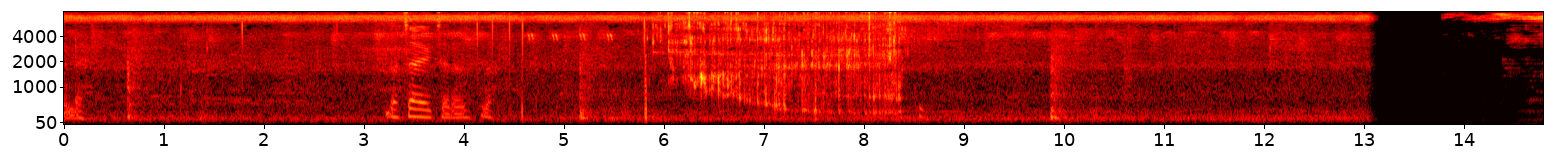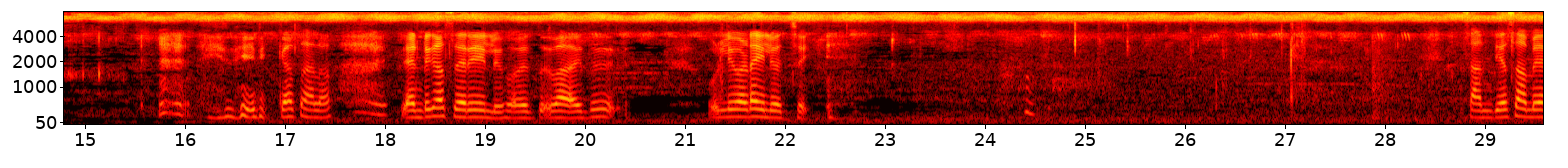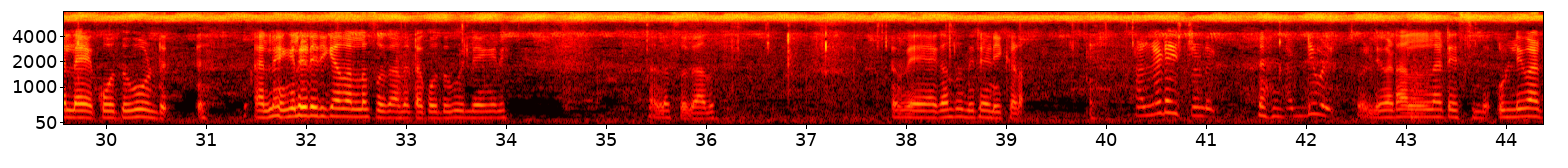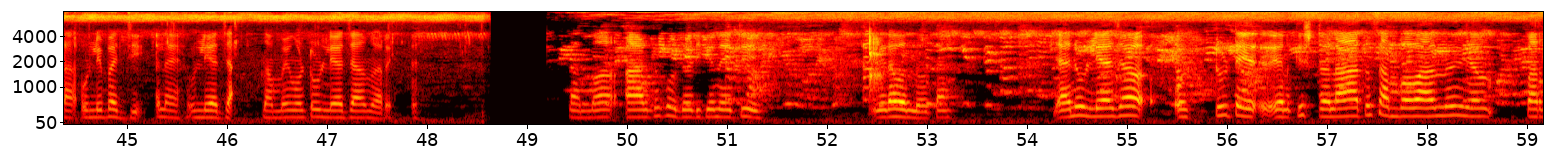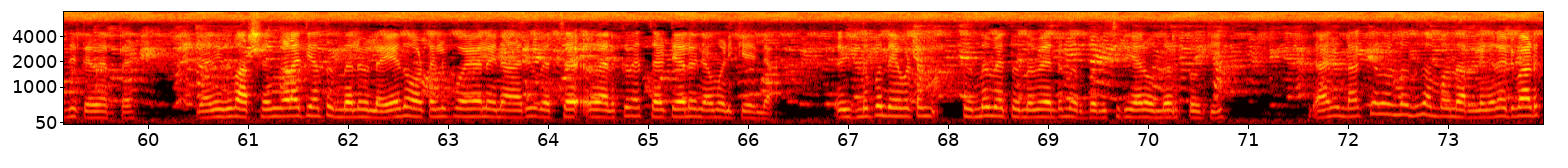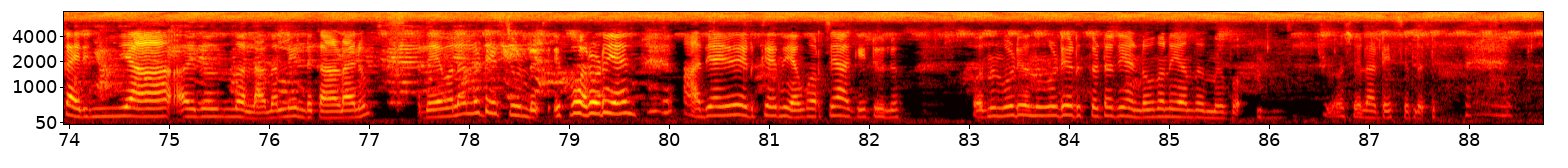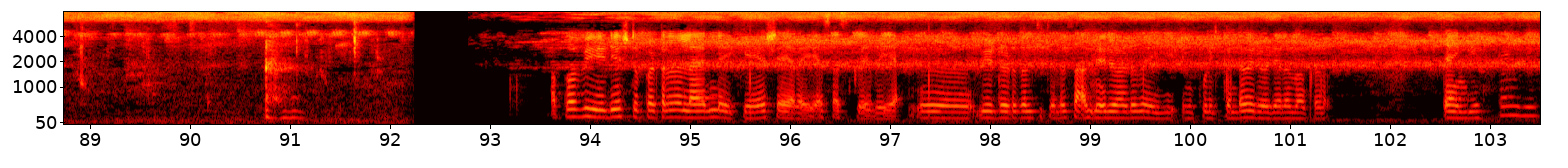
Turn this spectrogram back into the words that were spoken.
ഇതാ ചായ ഇരിക്കാൻ സ്ഥലം രണ്ട് കസേരയല്ലോ ഇത് ഉള്ളിവട അതിൽ വെച്ച്. സന്ധ്യാസമയല്ലേ? കൊതുകുണ്ട് അല്ലെങ്കിൽ ഇവിടെ ഇരിക്കാൻ നല്ല സുഖമാണ് കേട്ടോ കൊതുകും ഇല്ലെങ്കിൽ നല്ല സുഖമാണ് വേഗം തിന്നിട്ട് എണീക്കണം. നല്ല ടേസ്റ്റ് ഉണ്ട്. അടിപൊളി. ഉള്ളിവട നല്ല ടേസ്റ്റ് ഉണ്ട്. ഉള്ളിവട ഉള്ളി ബജ്ജി അല്ലേ? ഉള്ളിയജ നമ്മ ഇങ്ങോട്ട് ഉള്ളിയജ എന്ന് പറയും. നമ്മ ആർക്ക് കൊതുകടിക്കുന്നേറ്റ് ഇവിടെ വന്നു കേട്ടാ ഞാൻ ഉള്ളിയാജ ഒട്ടും ടേ എനിക്ക് ഇഷ്ടമില്ലാത്ത സംഭവമാണെന്ന് ഞാൻ പറഞ്ഞിട്ടേ നേരത്തെ. ഞാനിത് വർഷങ്ങളായിട്ട് ഞാൻ തിന്നലുമില്ല. ഏത് ഹോട്ടലിൽ പോയാലും അതിന് ആര് വെച്ച വിലക്ക് വെച്ചാട്ടിയാലും ഞാൻ മണിക്കയില്ല. ഇന്നിപ്പം ദേവട്ടൻ തിന്നുമേ തിന്നുമേ എന്റെ നിർബന്ധിച്ചിട്ട് ഞാൻ ഒന്നെടുത്ത് നോക്കി. ഞാൻ ഉണ്ടാക്കിയതുകൊണ്ട് ഇത് സംഭവം എന്ന് അറിയില്ല. ഇങ്ങനെ ഒരുപാട് കരിഞ്ഞ ആ ഇതൊന്നുമല്ല. നല്ലുണ്ട് കാണാനും. അതേപോലെ നല്ല ടേസ്റ്റും ഉണ്ട്. ഇപ്പോൾ അവരോട് ഞാൻ ആദ്യമായി എടുക്കായിരുന്നു. ഞാൻ കുറച്ചേ ആക്കിയിട്ടുള്ളൂ. ഒന്നും കൂടി ഒന്നും കൂടി എടുക്കട്ടെ രണ്ട് മൂന്നെണ്ണം ഞാൻ തിന്നു ഇപ്പോൾ മോശമില്ല ടേസ്റ്റ് ഉണ്ട്. അപ്പോൾ വീഡിയോ ഇഷ്ടപ്പെട്ടാൽ എല്ലാവരും ലൈക്ക് ചെയ്യുക ഷെയർ ചെയ്യുക സബ്സ്ക്രൈബ് ചെയ്യുക. വീഡിയോ കളിച്ചിട്ടുള്ള സമയം ഒരുപാട് വൈകി. കുളിക്കേണ്ട പരിപാടിയെല്ലാം നോക്കണം. Thank you thank you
